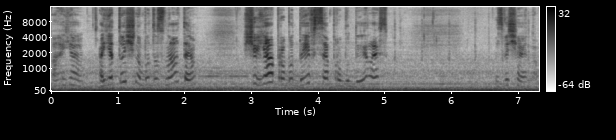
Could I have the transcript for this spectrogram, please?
А я, а я точно буду знати, що я пробудився, пробудилась. Звичайно.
